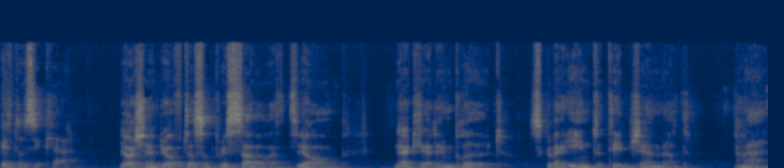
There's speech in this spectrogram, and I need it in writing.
ute och cyklar. Jag kände ofta som frisör att jag, när jag klädde en brud, skulle jag intuitivt känna att nej,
